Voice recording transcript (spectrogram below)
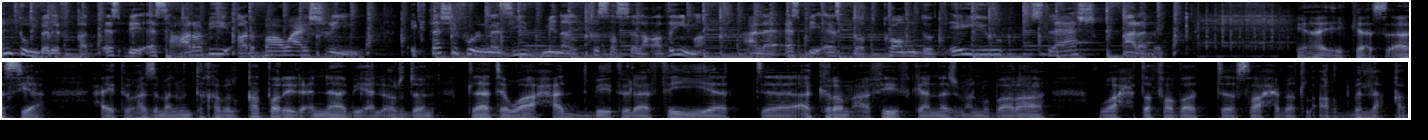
أنتم برفقة إس بي إس عربي 24 اكتشفوا المزيد من القصص العظيمة على sbs.com.au arabic. نهائي كأس آسيا حيث هزم المنتخب القطري العنابي الأردن 3-1 بثلاثية أكرم عفيف كان نجم المباراة واحتفظت صاحبة الأرض باللقب.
